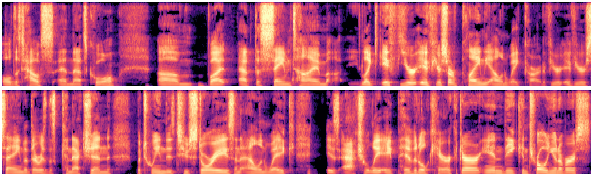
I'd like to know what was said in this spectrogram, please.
oldest house and that's cool. Um but at the same time like if you're if you're sort of playing the Alan Wake card, if you're if you're saying that there was this connection between these two stories and Alan Wake is actually a pivotal character in the Control universe,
